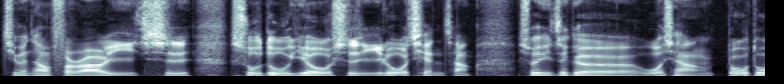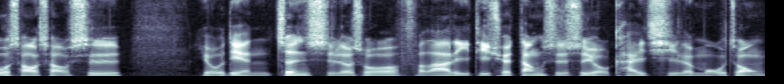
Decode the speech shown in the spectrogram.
基本上 Ferrari 是速度又是一落千丈，所以这个我想多多少少是有点证实了，说法拉利的确当时是有开启了某种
